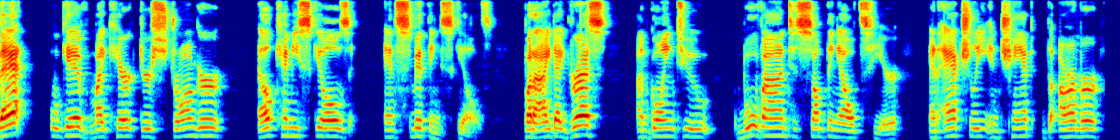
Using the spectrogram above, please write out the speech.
That will give my character stronger alchemy skills and smithing skills. But I digress. I'm going to move on to something else here and actually enchant the armor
